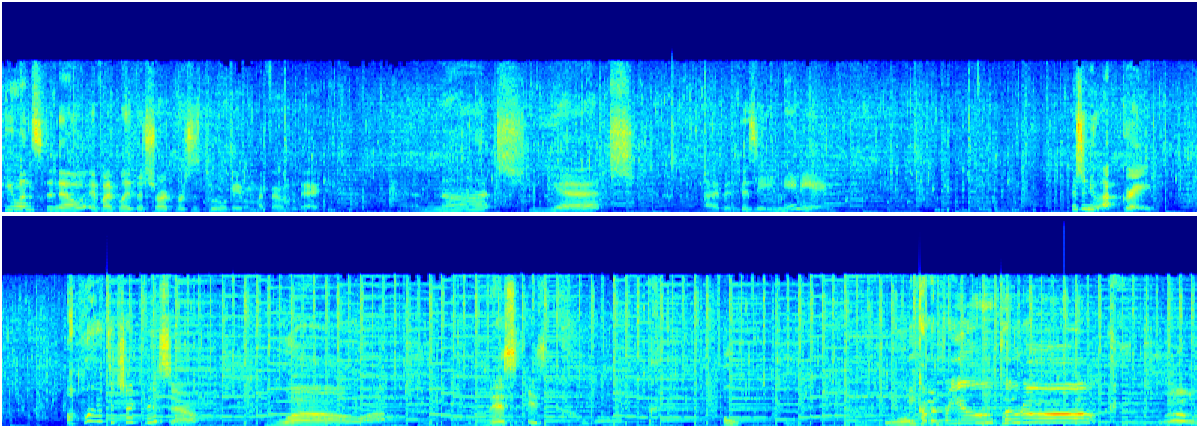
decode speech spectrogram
He wants to know if I played the shark versus poodle game on my phone today. Not yet. I've been busy nannying. There's a new upgrade. Oh, I have to check this out. Whoa. This is cool. Oh. Ooh, I'm coming for you, poodle! Whoa.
